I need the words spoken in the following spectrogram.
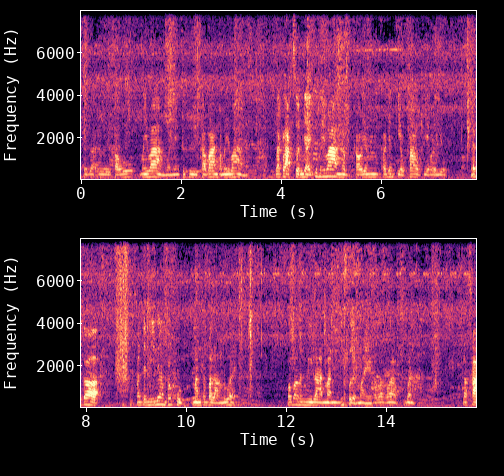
เกิดว่าเออเขาไม่ว่างวันนี้ก็คือชาวบ้านเขาไม่ว่าง หลักๆ ส่วนใหญ่คือไม่ว่างครับเขายังเขายังเกี่ยวข้าวเกี่ยวอะไรอยู่ แล้วก็มันจะมีเรื่องเขาขุดมันสำปะหลังด้วย เพราะว่ามันมีลานมันที่เปิดใหม่ครับว่าว่าวัน ราคา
